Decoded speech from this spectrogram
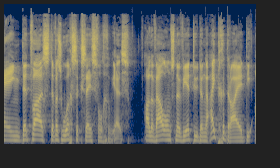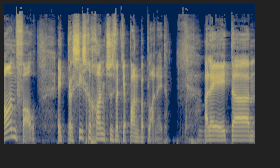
en dit was dit was hoogs suksesvol geweest. Alhoewel ons nou weet hoe dinge uitgedraai het, die aanval het presies gegaan soos wat Japan beplan het. Hulle het ehm um,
